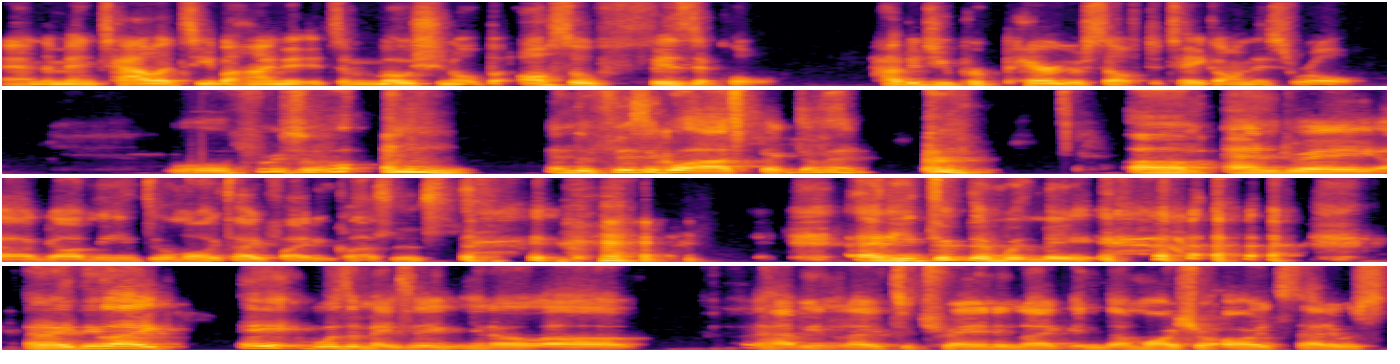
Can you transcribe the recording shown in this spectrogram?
and the mentality behind it, it's emotional, but also physical. How did you prepare yourself to take on this role? Well, first of all, and the physical aspect of it. um, Andre uh, got me into Muay Thai fighting classes, and he took them with me. and I think like it was amazing, you know, uh, having like to train in like in the martial arts that it was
